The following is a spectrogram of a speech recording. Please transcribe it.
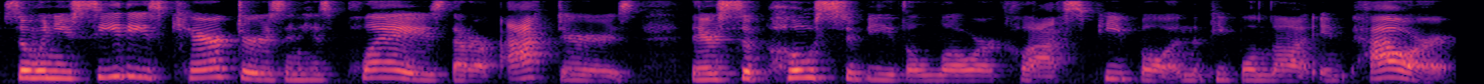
So when you see these characters in his plays that are actors, they're supposed to be the lower class people and the people not in power.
